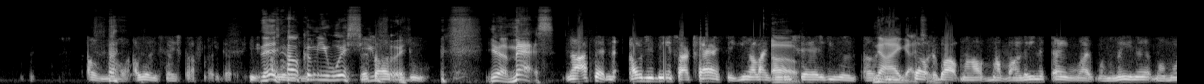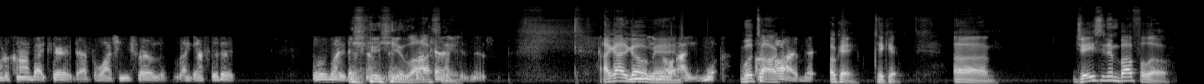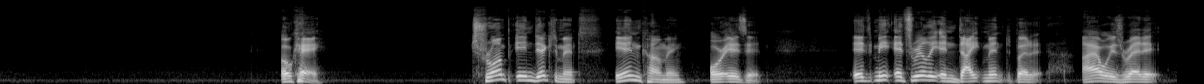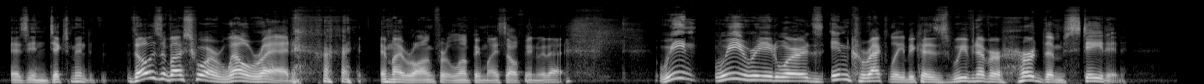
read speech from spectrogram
Oh no, I wouldn't say stuff like that. Then how come you wish That's you all I would? do. You're a mess. No, I said I was just being sarcastic. You know, like when Oh. he said he was. Uh, No, he I talked you. about my my Marlena thing, like my Marlena, my Mortal Kombat character. After watching the trailer, like after that, so it was like that. You thing, lost me. I gotta go, You man. know, like, more- We'll uh, talk. all right, but Okay, take care. Um, Jason in Buffalo. Okay. Trump indictment incoming, or is it? It. It's really indictment, but I always read it as indictment. Those of us who are well read, am I wrong for lumping myself in with that? We we read words incorrectly because we've never heard them stated.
